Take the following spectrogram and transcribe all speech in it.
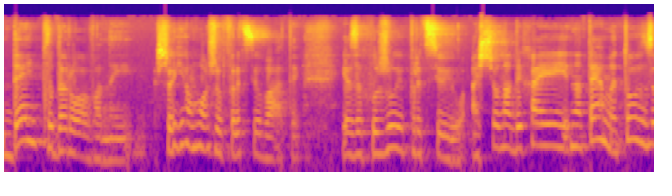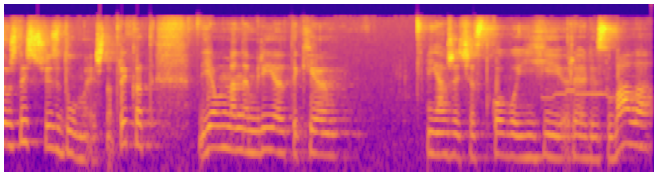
день подарований, що я можу працювати. Я заходжу і працюю. А що надихає на теми, то завжди щось думаєш. Наприклад, я в мене мрія таке. Я вже частково її реалізувала,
